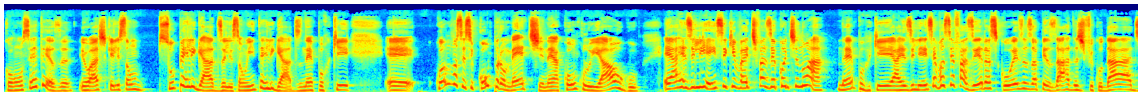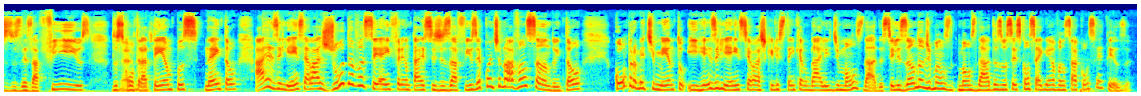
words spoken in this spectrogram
Com certeza. Eu acho que eles são super ligados, eles são interligados, né? Porque é, quando você se compromete né, a concluir algo, é a resiliência que vai te fazer continuar, né? Porque a resiliência é você fazer as coisas apesar das dificuldades, dos desafios, dos é contratempos, mesmo. né? Então, a resiliência ela ajuda você a enfrentar esses desafios e a continuar avançando. Então, comprometimento e resiliência, eu acho que eles têm que andar ali de mãos dadas. Se eles andam de mãos, mãos dadas, vocês conseguem avançar com certeza.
